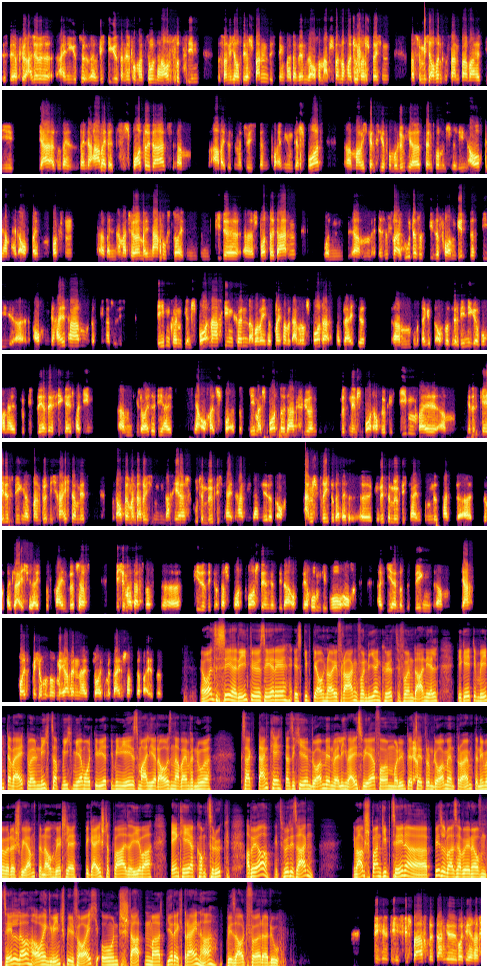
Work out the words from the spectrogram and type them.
ist er für alle einiges äh, Wichtiges an Informationen herauszuziehen. Das fand ich auch sehr spannend. Ich denke mal, da werden wir auch im Abspann nochmal drüber sprechen. Was für mich auch interessant war, war halt die, ja, also seine, seine Arbeit als Sportsoldat. Ähm, arbeitet natürlich dann vor allen Dingen der Sport. Ähm, aber ich kenne hier vom Olympiazentrum in Schwerin auch. Wir haben halt auch beim Boxen, äh, bei den Amateuren, bei den Nachwuchsleuten viele äh, Sportsoldaten. Und ähm, es ist zwar gut, dass es diese Form gibt, dass die äh, auch ein Gehalt haben und dass die natürlich leben können, ihren Sport nachgehen können. Aber wenn ich das manchmal mit anderen Sportarten vergleiche, ähm, da gibt es auch nur sehr wenige, wo man halt wirklich sehr, sehr viel Geld verdient. Ähm, die Leute, die halt ja auch als Sport, das Leben als Sportsoldat führen, müssen den Sport auch wirklich lieben, weil ähm, ja des Geldes wegen, also man wird nicht reich damit. Und auch wenn man dadurch nachher gute Möglichkeiten hat, wie Daniel das auch anspricht oder äh, gewisse Möglichkeiten zumindest hat, äh, im Vergleich vielleicht zur freien Wirtschaft, nicht immer das, was äh, viele sich unter Sport vorstellen, wenn sie da auf sehr hohem Niveau auch agieren. Und deswegen, ähm, ja, freut mich umso mehr, wenn halt Leute mit Leidenschaft dabei sind. Ja, und Sie sehe die Interviewserie. Es gibt ja auch neue Fragen von dir in Kürze von Daniel. Die geht im Winter weit, weil nichts hat mich mehr motiviert. Ich bin jedes Mal hier und habe einfach nur gesagt, danke, dass ich hier in Dormien, weil ich weiß, wer vom Olympiazentrum ja. Dormien träumt und immer wieder schwärmt und auch wirklich begeistert war. Also hier war, denke, er kommt zurück. Aber ja, jetzt würde ich sagen, im Abspann gibt es eh ein bisschen was, habe ich noch auf dem Zettel da, auch ein Gewinnspiel für euch und starten wir direkt rein, ha? Without further ado. Definitiv. Viel Spaß mit Daniel Gutierrez.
